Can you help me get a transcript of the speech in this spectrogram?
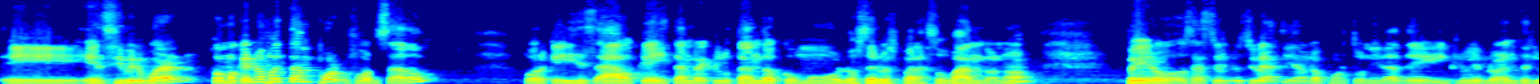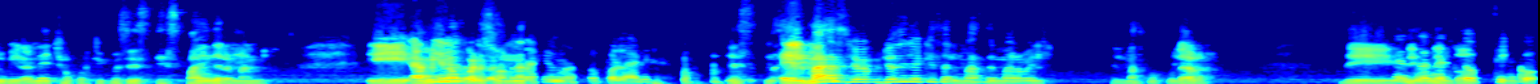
eh, en Civil War, como que no fue tan por- forzado, porque dices, ah, ok, están reclutando como los héroes para su bando, ¿no? Pero, o sea, si, si hubieran tenido la oportunidad de incluirlo antes, lo hubieran hecho, porque pues es Spider-Man. Eh, a mí en lo personal, personajes más populares. es el más, yo, yo diría que es el más de Marvel, el más popular de, de- Entra en de el todo. top 5.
